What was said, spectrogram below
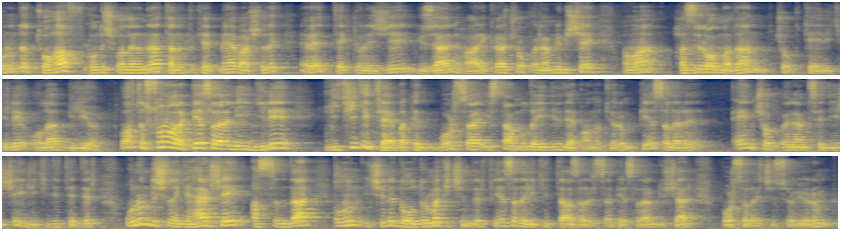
bunun da tuhaf konuşmalarına tanıklık etmeye başladık. Evet teknoloji güzel, harika, çok önemli bir şey ama hazır olmadan çok tehlikeli olabiliyor. Bu hafta son olarak piyasalarla ilgili likidite, bakın Borsa İstanbul'la ilgili de hep anlatıyorum. Piyasaları en çok önemsediği şey likiditedir. Onun dışındaki her şey aslında onun içini doldurmak içindir. Piyasada likidite azalırsa piyasalar düşer. Borsalar için söylüyorum.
